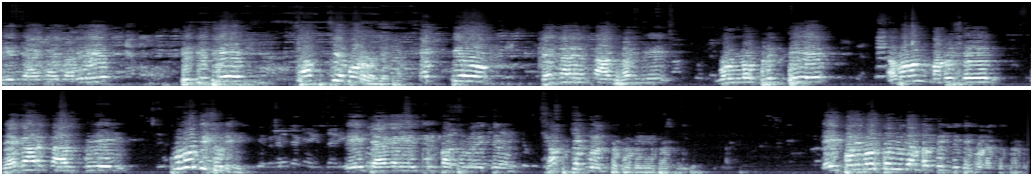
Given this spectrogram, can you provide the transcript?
এই জায়গায় দাঁড়িয়ে বিজেপি সবচেয়ে বড় যেটা একটিও বেকারের কাজ হয়নি মূল্য বৃদ্ধি এবং মানুষের বেকার কাজ নেই কোনো কিছু নেই। এই জায়গায় এই নির্বাচন হয়েছে, সবচেয়ে গুরুত্বপূর্ণ নির্বাচন। এই পরিবর্তন যদি আমরা বৃদ্ধিতে ঘটাতে পারি,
